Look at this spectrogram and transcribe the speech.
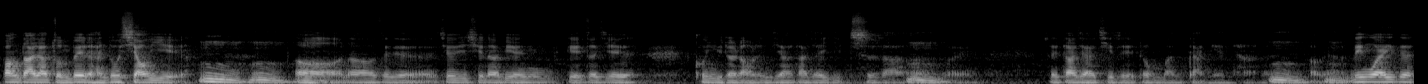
帮大家准备了很多宵夜。嗯嗯哦，然后这个就去那边给这些昆宇的老人家大家一起吃啦。嗯，对，所以大家其实也都蛮感念他的。嗯嗯。另外一个，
